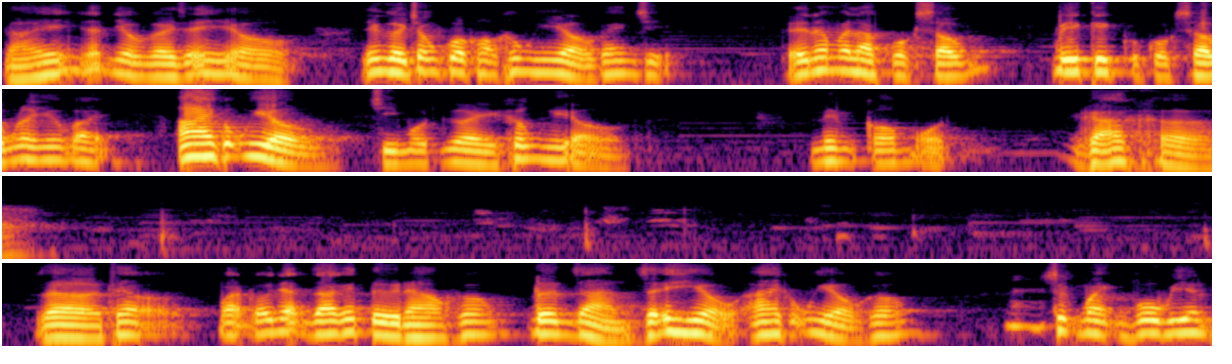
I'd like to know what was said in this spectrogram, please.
đấy rất nhiều người dễ hiểu. Những người trong cuộc họ không hiểu các anh chị. Thế nó mới là cuộc sống bi kịch của cuộc sống là như vậy. Ai cũng hiểu chỉ một người không hiểu. Nên có một gã khờ. Giờ theo bạn có nhận ra cái từ nào không? Đơn giản dễ hiểu ai cũng hiểu không? Vâng. sức mạnh vô biên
